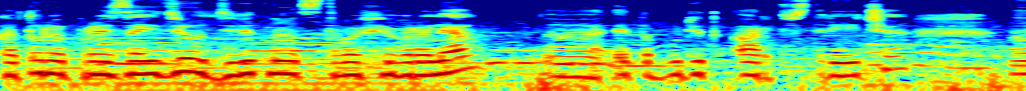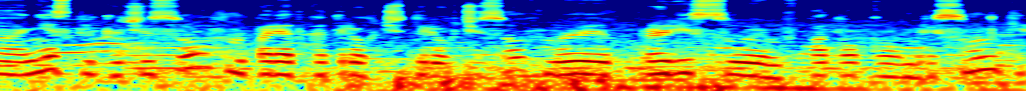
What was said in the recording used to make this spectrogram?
которая произойдет 19 февраля. Это будет арт-встреча. Несколько часов, ну, порядка трех-четырех часов мы прорисуем в потоковом рисунке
